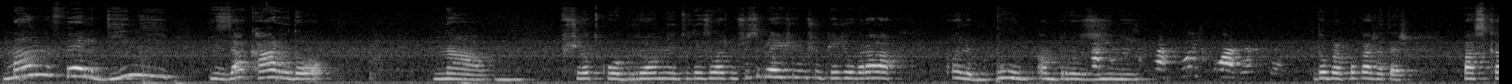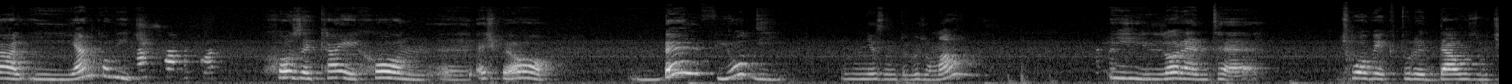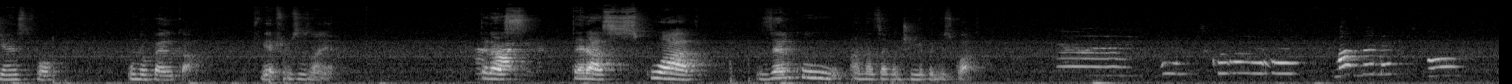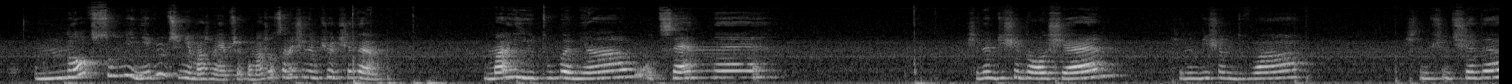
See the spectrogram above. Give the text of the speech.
Manferdini i Zaccardo na w środku obrony. Tutaj zobaczmy, wszyscy grają 75 overalla. Ale ja chcę. Dobra, pokażę też. Pascal i Jankowicz. Jose Callejon, y, SPO, Belfiodi, nie znam tego zioma, i Lorente, człowiek, który dał zwycięstwo Unopelka w pierwszym sezonie. Teraz, teraz skład Zelku, a na zakończenie będzie skład. No, w sumie nie wiem, czy nie masz najlepszego. Masz ocenę 77. Mali YouTube miał ocenę 78, 72, 77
